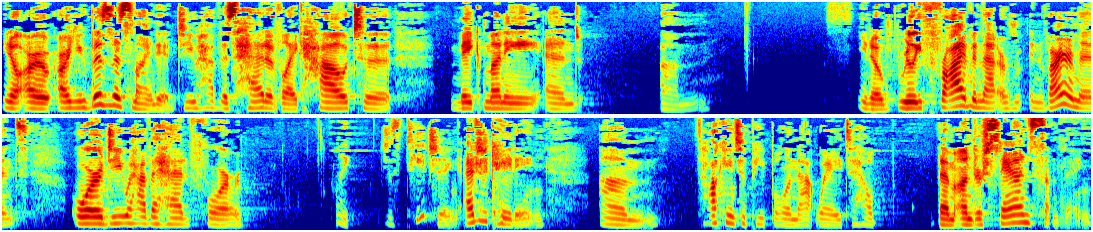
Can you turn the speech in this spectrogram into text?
you know, are, are you business minded? Do you have this head of like how to make money and, um, you know, really thrive in that environment? Or do you have a head for like just teaching, educating, um, talking to people in that way to help them understand something?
